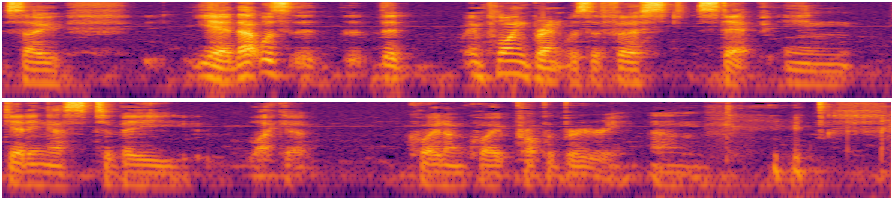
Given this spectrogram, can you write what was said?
so, yeah, that was the, the employing Brent was the first step in getting us to be like a quote unquote proper brewery. Um,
